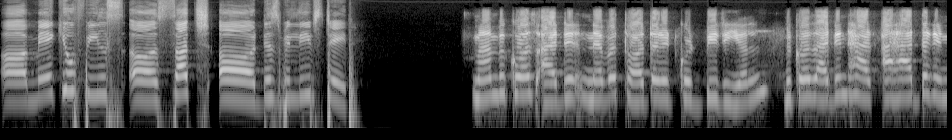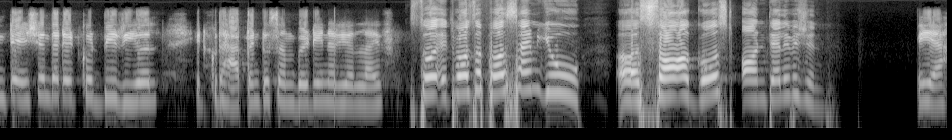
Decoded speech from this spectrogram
uh, make you feel uh, such a disbelief state? Ma'am, because I did never thought that it could be real. Because I didn't had I had that intention that it could be real. It could happen to somebody in a real life. So it was the first time you uh, saw a ghost on television, Yeah.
